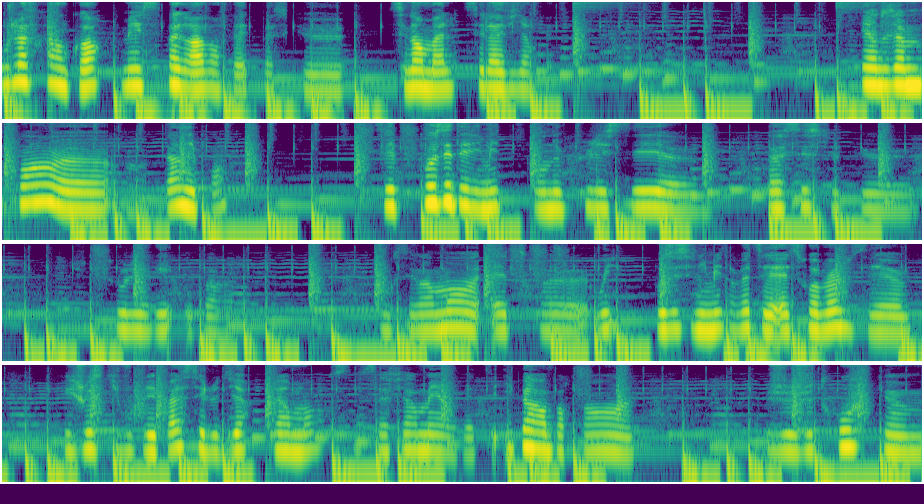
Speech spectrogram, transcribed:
Ou je la ferai encore, mais c'est pas grave en fait parce que c'est normal, c'est la vie en fait. Et un deuxième point, euh, un dernier point, c'est poser des limites pour ne plus laisser euh, passer ce que tu tolérais auparavant. Donc c'est vraiment être, euh, oui, poser ses limites. En fait, c'est être soi-même. C'est quelque chose qui vous plaît pas, c'est le dire clairement, c'est s'affirmer en fait. C'est hyper important. Je, trouve que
